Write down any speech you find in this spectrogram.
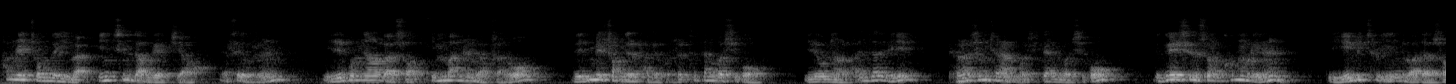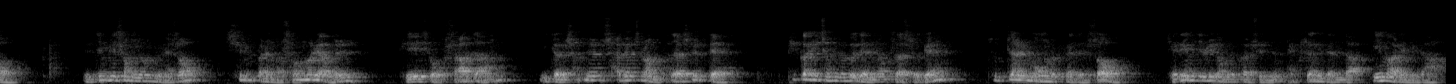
하늘의 임하- 인친다고 그랬죠. 그래서 이것은 일곱 영을 봐서 임받는 역사로 내림의 성령을 받을 것을 뜻한 것이고 일곱 영을 한 자들이 변화승천하는 것이 되는 것이고 느게 실성 큰 무리는 예비치로 인도받아서 늦은비 성령 중에서 심판과 선물약을 계속 4장 2절 3절 4절처럼 받았을 때 피까지 정결가 되는 역사 속에 죽자를 몸으로 변해서 재림지를 영접할 수 있는 백성이 된다 이 말입니다.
